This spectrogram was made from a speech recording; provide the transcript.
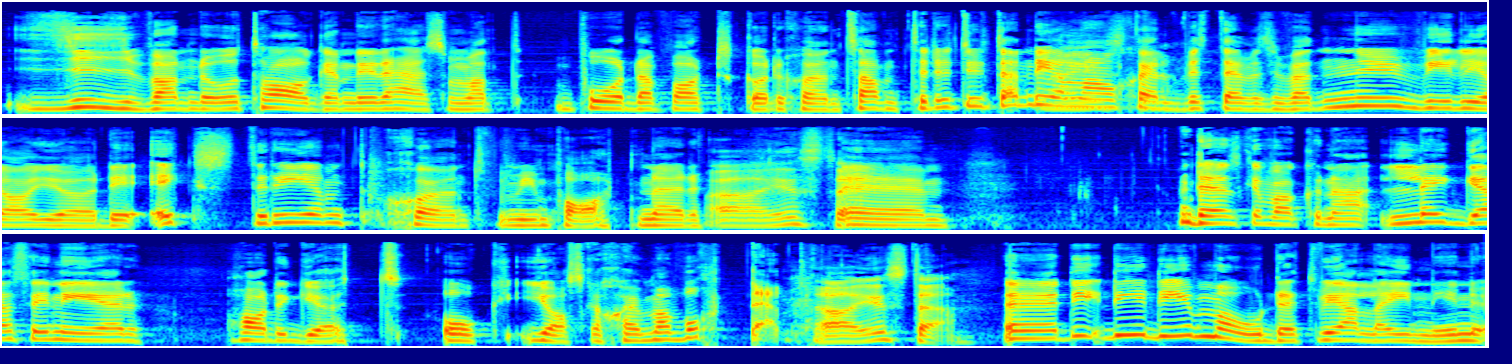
givande och tagande i det här som att båda parter ska ha det skönt samtidigt utan det är Nej, man själv bestämmer sig för att nu vill jag göra det extremt skönt för min partner. Ja. Eh, den ska bara kunna lägga sig ner, ha det gött och jag ska skämma bort den. Ja just det. Eh, det, det är det modet vi alla är inne i nu.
